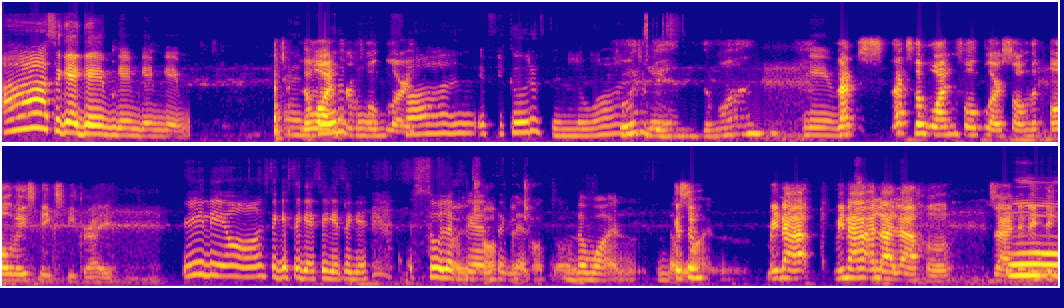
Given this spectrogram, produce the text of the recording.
Ah, sige, game, game, game, game. And The one from been Folklore. Fun if you could have been the one. Could have been the one. Game. That's that's the one folklore song that always makes me cry. Really? Oo. Sige, sige, sige, sige. Sulat I ko yan. chop, Saglit. chop. The one. The Kasi one. May na may naaalala ako. Jan, and I think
